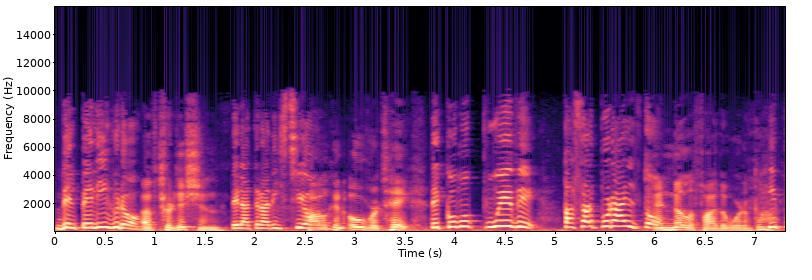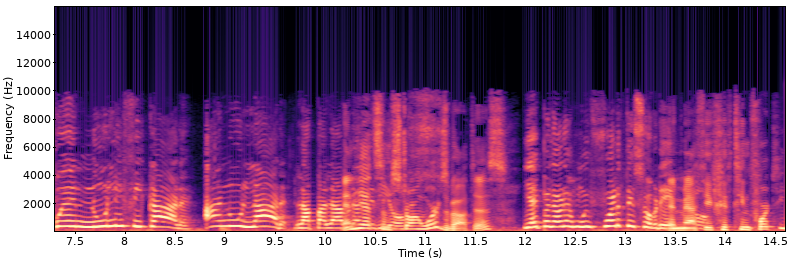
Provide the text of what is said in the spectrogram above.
del peligro of tradition, de la how it tradición, can overtake de cómo puede pasar por alto and nullify the Word of y God. puede nulificar, anular la palabra And de yet, some Dios. strong words about this Y hay palabras muy fuertes sobre in esto. Matthew 15 14.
